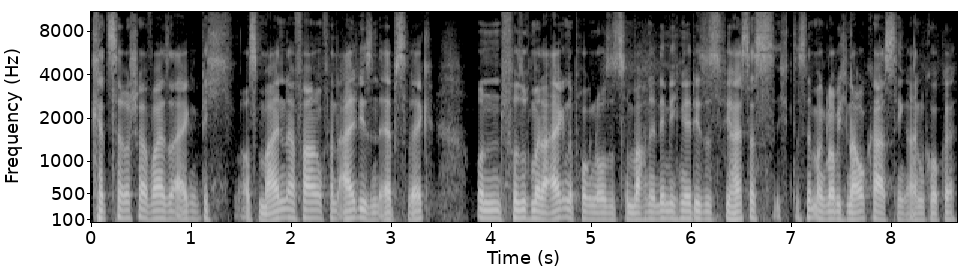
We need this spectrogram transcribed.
ketzerischerweise eigentlich aus meinen Erfahrungen von all diesen Apps weg und versuche meine eigene Prognose zu machen, indem ich mir dieses, wie heißt das, ich, das nennt man glaube ich Nowcasting angucke.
